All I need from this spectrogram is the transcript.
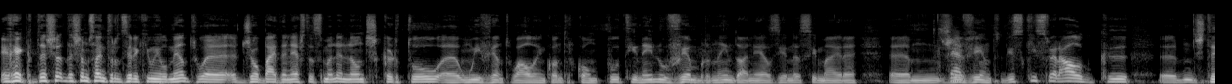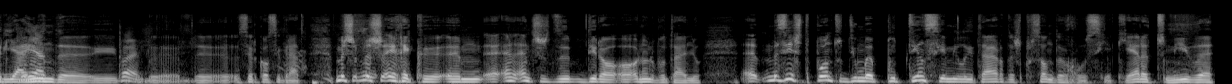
Henrique, deixa-me deixa só introduzir aqui um elemento. Uh, Joe Biden, esta semana, não descartou uh, um eventual encontro com Putin em novembro na Indonésia, na Cimeira um, G20. Disse que isso era algo que uh, estaria ainda a ser considerado. Mas, mas Henrique, um, antes de, de ir ao, ao Nuno Botelho, mas este ponto de uma potência militar da expressão da Rússia, que era temida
